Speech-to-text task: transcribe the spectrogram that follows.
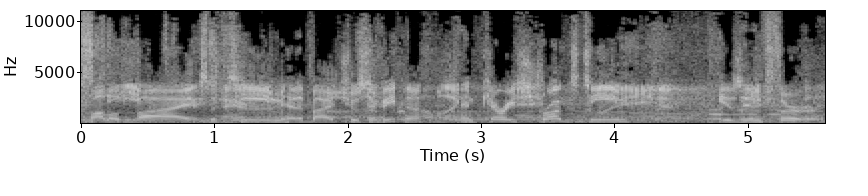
followed by the team headed by Chusovitina, and Kerri Strug's team is in third.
